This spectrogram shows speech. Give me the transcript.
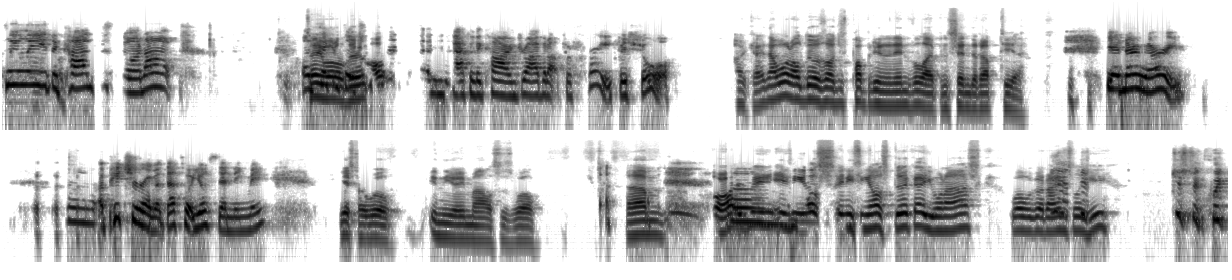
Clearly, the car's just gone up. On Tell you second what I'll do. I'll- could put that in the back of the car and drive it up for free for sure. okay. Now what I'll do is I'll just pop it in an envelope and send it up to you. Yeah, no worries. Uh, a picture of it. That's what you're sending me. Yes, I will in the emails as well. Um, all right. Um, anything else? Anything else, Durko? You want to ask? Well, we've got Yeah, Ainslee here. Just a quick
